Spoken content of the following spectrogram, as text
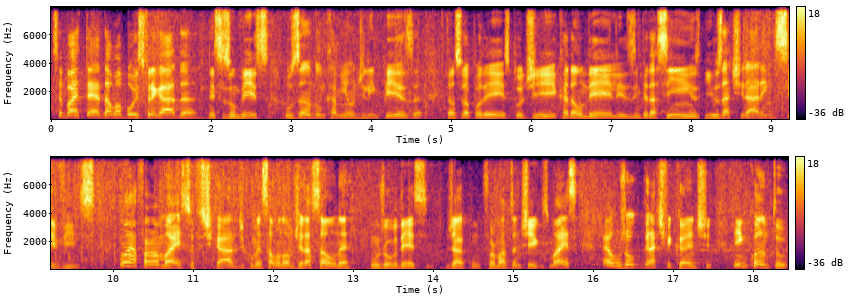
você vai até dar uma boa esfregada nesses zumbis usando um caminhão de limpeza. Então você vai poder explodir cada um deles em pedacinhos e os atirar em civis. Não é a forma mais sofisticada de começar uma nova geração, né? Um jogo desse, já com formatos antigos, mas é um jogo gratificante. Enquanto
